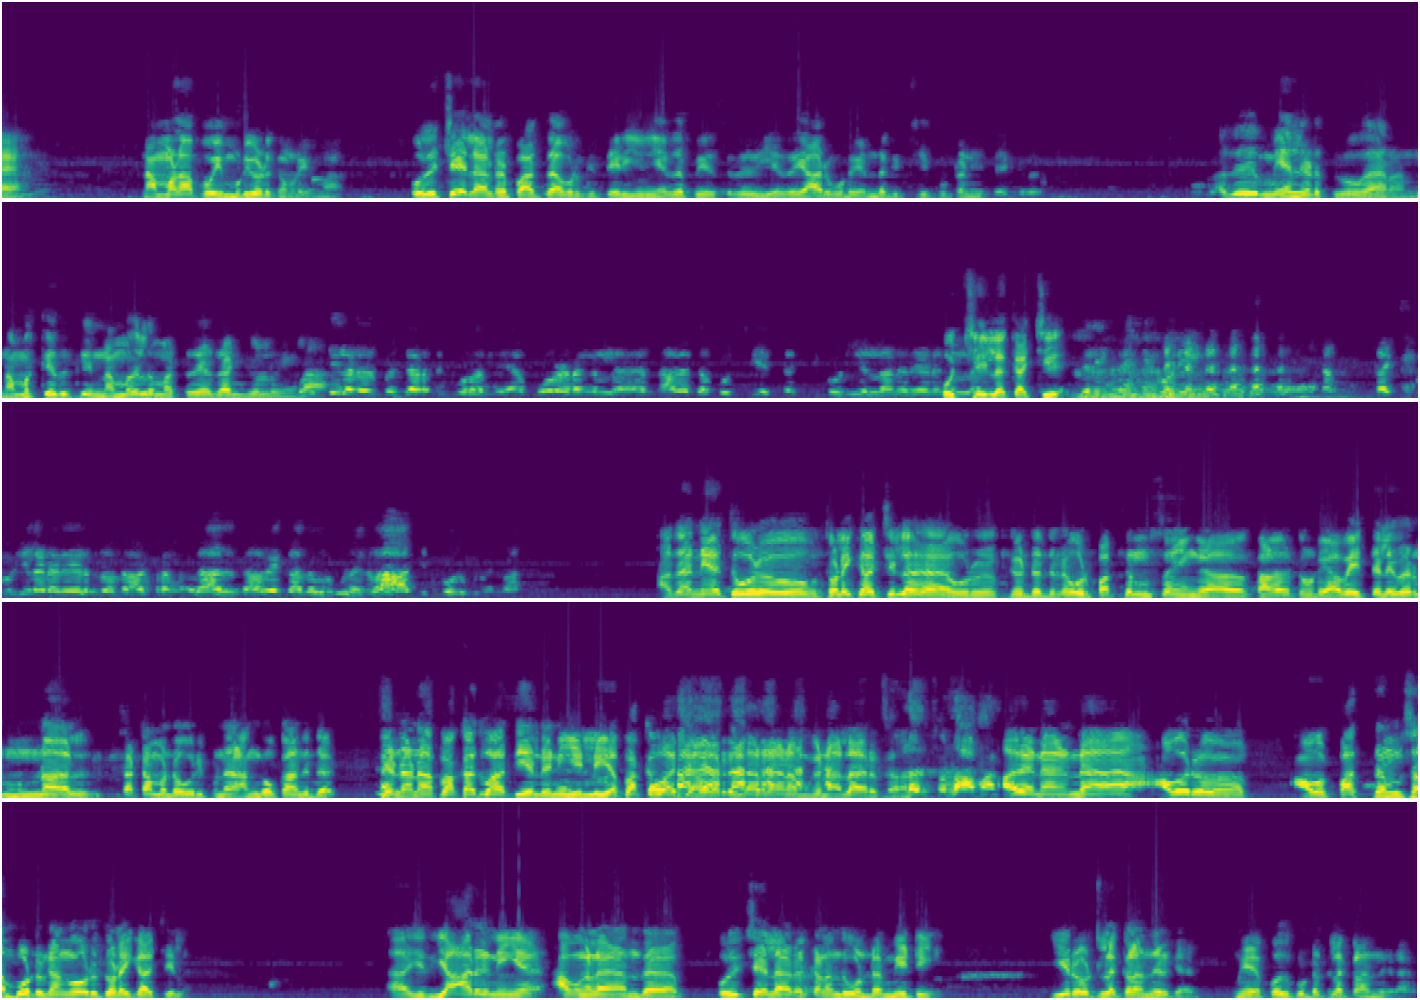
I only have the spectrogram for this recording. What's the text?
நம்மளா போய் முடிவெடுக்க முடியுமா? பொதுச் செயலாளரை பார்த்து அவருக்கு தெரியும் எதை பேசுறது எதை யாரு கூட எந்த கட்சி கூட்டணி சேர்க்கிறது. அது மேலிடத்து விவகாரம். நமக்கு எதுக்கு? நம்ம இதுல மற்ற ஏதாச்சும் சொல்லுவீங்களா பிரச்சாரத்துக்கு போறாரு இல்லையா போற இடங்கள்ல தாவேக்கா கொச்சி கட்சி கொடி எல்லாம் நிறைய இடங்கள்ல கொச்சி இல்ல கட்சி கட்சி கொடி கட்சி கொடி எல்லாம் நிறைய இடத்துல வந்து ஆட்டுறாங்கல்ல அது தாவேக்காத உறுப்பினர்களா அதிமுக உறுப்பினர்களா? அதான் நேற்று ஒரு தொலைக்காட்சியில் ஒரு கிட்டத்தட்ட ஒரு பத்து நிமிஷம் எங்கள் கழகத்தினுடைய அவைத்தலைவர் முன்னாள் சட்டமன்ற உறுப்பினர் அங்கே உட்காந்துட்டார் என்னன்னா பக்கத்து வாத்தியன்ற நீ இல்லையா? பக்கவாத்தி அவர் இருந்தாருன்னா நமக்கு நல்லா இருக்கும். அது என்னன்னா அவர் அவர் பத்து நிமிஷம் போட்டிருக்காங்க ஒரு தொலைக்காட்சியில். இது யாரு நீங்க? அவங்கள அந்த பொதுச் செயலாளர் கலந்து கொண்ட மீட்டிங். ஈரோட்டில் கலந்துருக்காரு. பொதுக்கூட்டத்தில் கலந்துக்கிறாங்க.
